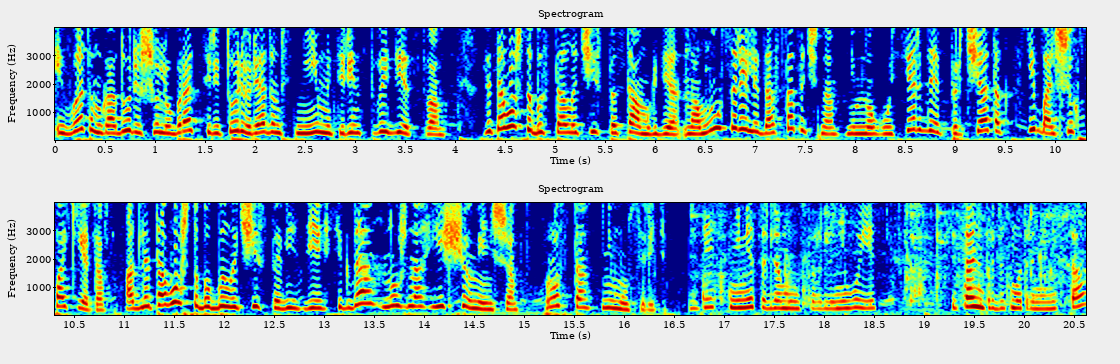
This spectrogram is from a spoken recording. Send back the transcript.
и в этом году решили убрать территорию рядом с ней материнства и детства. Для того, чтобы стало чисто там, где намусорили, достаточно немного усердия, перчаток и больших пакетов. А для того, чтобы было чисто везде и всегда, нужно еще меньше. Просто не мусорить. Здесь не место для мусора, для него есть специально предусмотренные места.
